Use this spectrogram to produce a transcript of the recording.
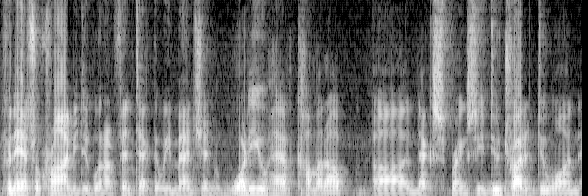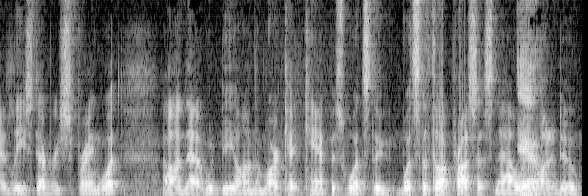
financial crime. You did one on fintech that we mentioned. What do you have coming up uh, next spring? So you do try to do one at least every spring. What uh, that would be on the Marquette campus. What's the what's the thought process now? What yeah. do you want to do?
